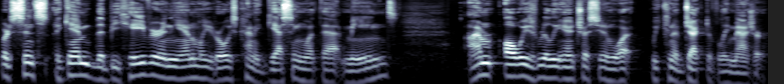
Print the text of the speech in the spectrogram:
But since, again, the behavior in the animal, you're always kind of guessing what that means, I'm always really interested in what we can objectively measure.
